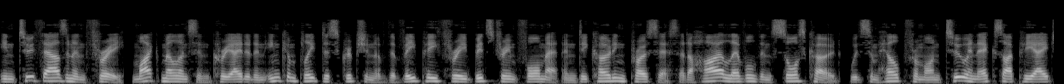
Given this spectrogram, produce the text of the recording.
In 2003, Mike Melanson created an incomplete description of the VP3 bitstream format and decoding process at a higher level than source code, with some help from On2 and XIPH,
